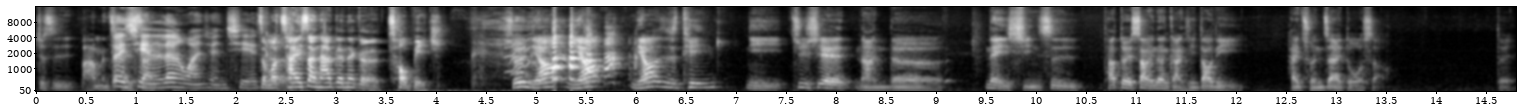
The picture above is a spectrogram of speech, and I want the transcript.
就是把他们对前任完全切？怎么拆散他跟那个臭 bitch？所以你要你要你要是听你巨蟹男的内心是，他对上一段感情到底还存在多少？对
